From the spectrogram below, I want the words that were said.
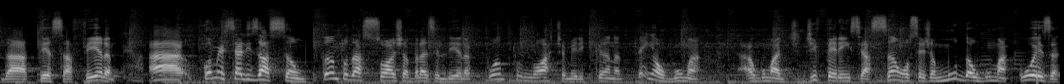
da terça-feira, a comercialização tanto da soja brasileira quanto norte-americana tem alguma alguma diferenciação, ou seja, muda alguma coisa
